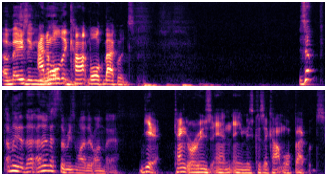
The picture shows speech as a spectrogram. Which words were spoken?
Amazing animal that can't walk backwards. Is that? I mean, I know that's the reason why they're on there. Yeah, kangaroos and emus because they can't walk backwards.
